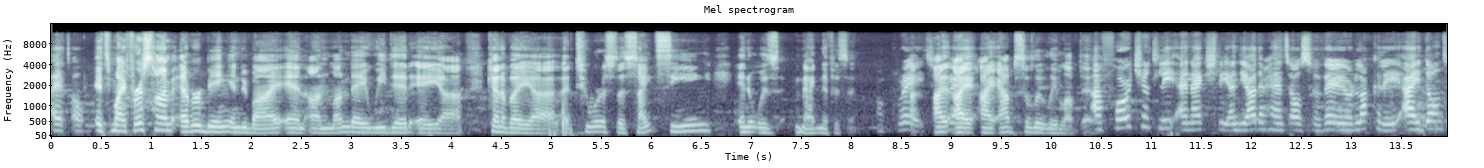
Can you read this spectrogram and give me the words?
At all. It's my first time ever being in Dubai, and on Monday we did a uh, kind of a, uh, a tourist, a sightseeing, and it was magnificent. Oh, great. I, great. I, I absolutely loved it. unfortunately and actually on the other hand also very luckily i don't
